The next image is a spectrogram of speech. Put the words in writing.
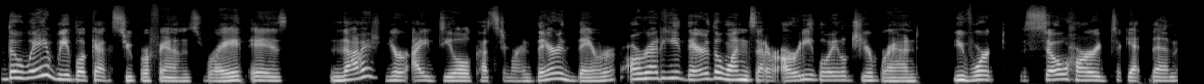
The way we look at super fans, right, is that is your ideal customer. They're there already. They're the ones that are already loyal to your brand. You've worked so hard to get them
